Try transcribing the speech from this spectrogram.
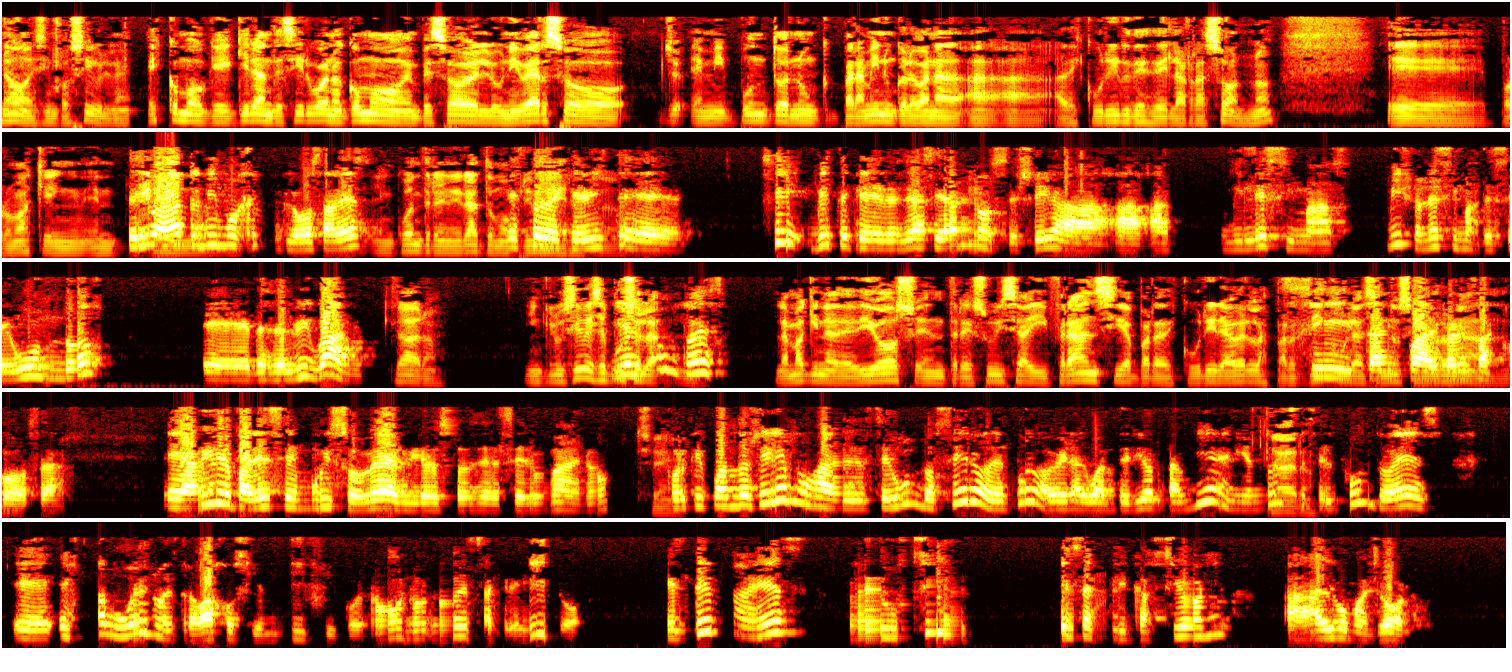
No, es imposible. Es como que quieran decir, bueno, cómo empezó el universo, en mi punto, nunca, para mí nunca lo van a, descubrir desde la razón, ¿no? Eh, por más que en, Te iba a dar el mismo ejemplo, vos sabés. Encuentren el átomo Esto de que viste, sí, viste que desde hace años se llega a, milésimas, millonésimas de segundos eh, desde el Big Bang. Claro. Inclusive se puso la, máquina de Dios entre Suiza y Francia para descubrir a ver las partículas y no se con esas cosas. Eh, a mí me parece muy soberbio eso del ser humano, porque cuando lleguemos al segundo cero, después va a haber algo anterior también, y entonces el punto es, eh, está bueno el trabajo científico, no, no, no desacredito. El tema es reducir esa explicación a algo mayor.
